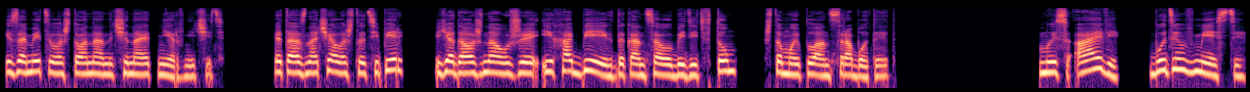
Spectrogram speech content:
и заметила, что она начинает нервничать. Это означало, что теперь я должна уже их обеих до конца убедить в том, что мой план сработает. Мы с Айви будем вместе,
